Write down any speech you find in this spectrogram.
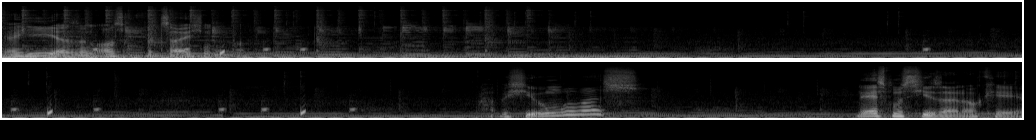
Ja, hier, so ein Ausrufezeichen. Hier irgendwo was? Ne, es muss hier sein, okay.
